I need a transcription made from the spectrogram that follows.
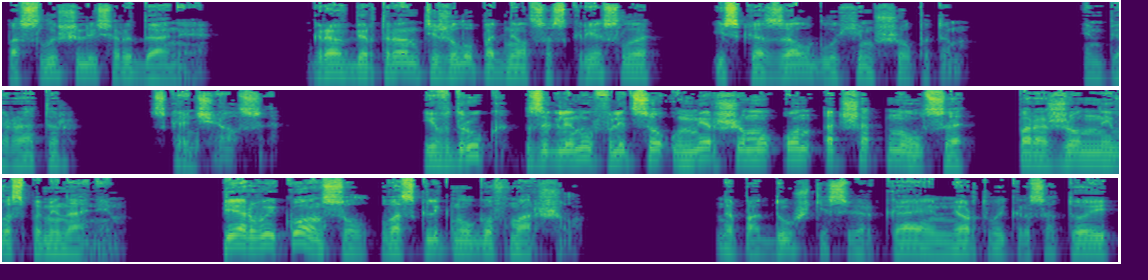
Послышались рыдания. Граф Бертран тяжело поднялся с кресла и сказал глухим шепотом. Император скончался. И вдруг, заглянув в лицо умершему, он отшатнулся, пораженный воспоминанием. «Первый консул!» — воскликнул гофмаршал. На подушке, сверкая мертвой красотой,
